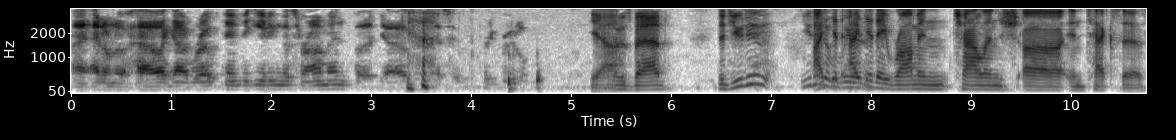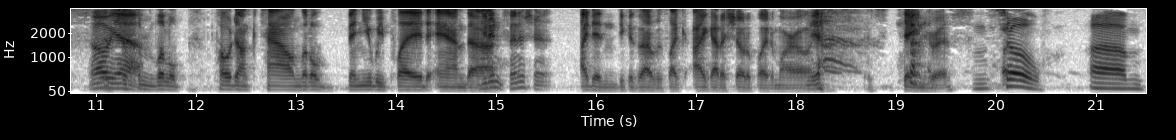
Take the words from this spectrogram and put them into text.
I, I don't know how I got roped into eating this ramen, but yeah, that shit was pretty brutal. Yeah. it was bad did you do you did I a did. I did a ramen challenge uh, in Texas. Oh, it's yeah. just some little podunk town, little venue we played, and uh, you didn't finish it I didn't because I was like, I got a show to play tomorrow. and Yeah. it's dangerous. So, um,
